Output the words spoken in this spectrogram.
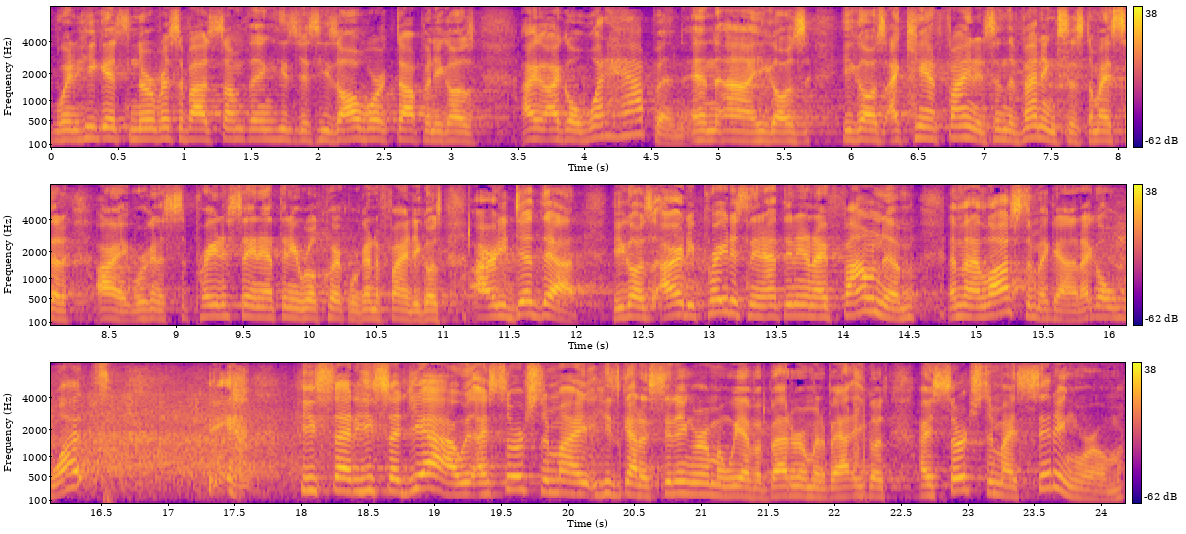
when he gets nervous about something, he's just he's all worked up, and he goes, I, I go, what happened? And uh, he goes, he goes, I can't find it. It's in the venting system. I said, all right, we're gonna pray to Saint Anthony real quick. We're gonna find it. He goes, I already did that. He goes, I already prayed to Saint Anthony, and I found him, and then I lost him again. I go, what? he said, he said, yeah, I searched in my, he's got a sitting room and we have a bedroom and a bath. He goes, I searched in my sitting room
